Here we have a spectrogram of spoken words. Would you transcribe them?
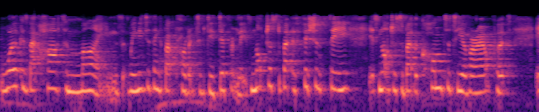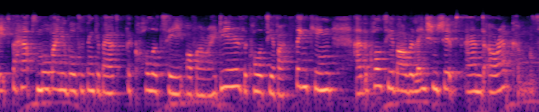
work is about heart and minds, we need to think about productivity differently. It's not just about efficiency, it's not just about the quantity of our output, it's perhaps more valuable to think about the quality of our ideas, the quality of our thinking, uh, the quality of our relationships, and our outcomes.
